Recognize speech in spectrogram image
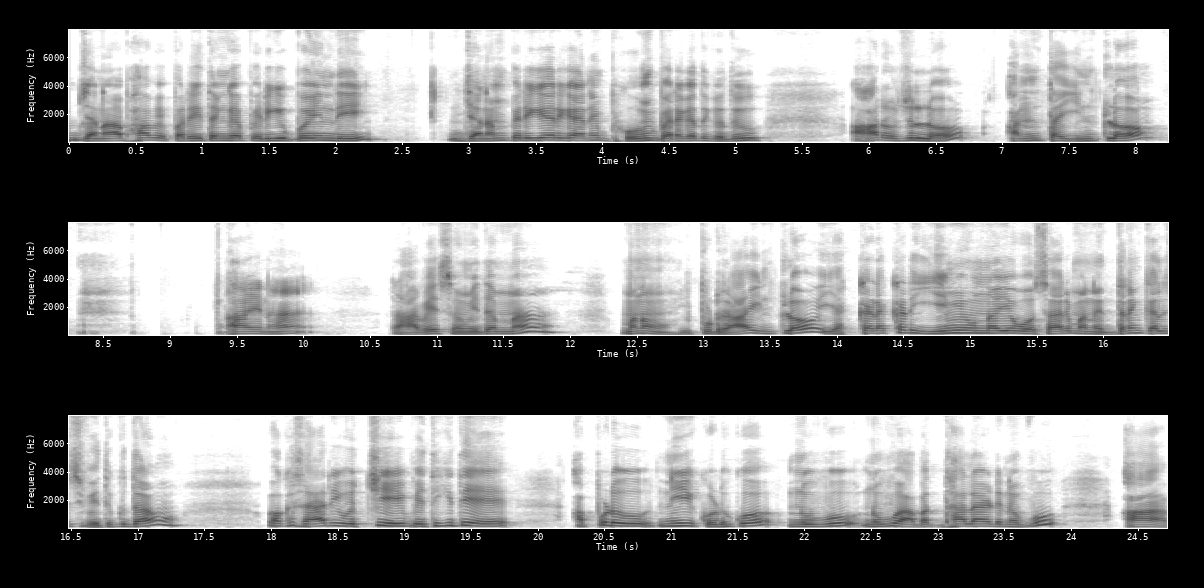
జనాభా విపరీతంగా పెరిగిపోయింది. జనం పెరిగారు కానీ భూమి పెరగదు కదూ. ఆ రోజుల్లో అంత ఇంట్లో ఆయన రావే సుమిదమ్మ మనం ఇప్పుడు రా ఇంట్లో ఎక్కడెక్కడ ఏమి ఉన్నాయో ఓసారి మన ఇద్దరం కలిసి వెతుకుదాం. ఒకసారి వచ్చి వెతికితే అప్పుడు నీ కొడుకో నువ్వు నువ్వు అబద్ధాలాడి నువ్వు ఆ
